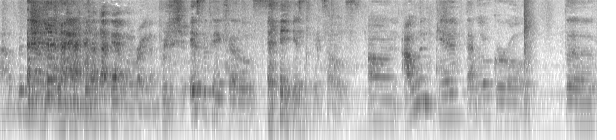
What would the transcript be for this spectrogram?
I'm really not good at math, but I got that one right, I'm pretty sure. It's the pigtails. it's the pigtails. Um, I would give that little girl the.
